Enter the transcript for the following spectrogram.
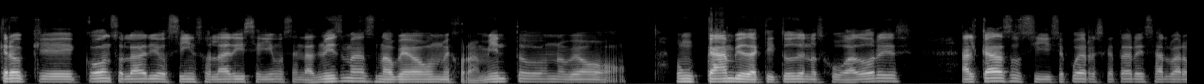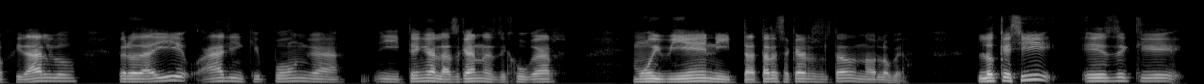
Creo que con Solari o sin Solari seguimos en las mismas. No veo un mejoramiento, no veo un cambio de actitud en los jugadores. Al caso, si se puede rescatar es Álvaro Fidalgo, pero de ahí alguien que ponga y tenga las ganas de jugar muy bien y tratar de sacar el resultado, no lo veo. Lo que sí es de que,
